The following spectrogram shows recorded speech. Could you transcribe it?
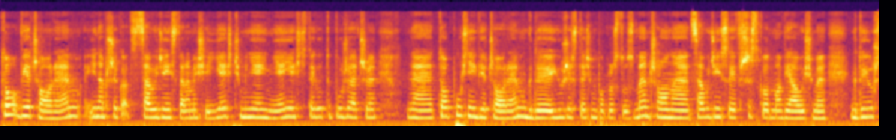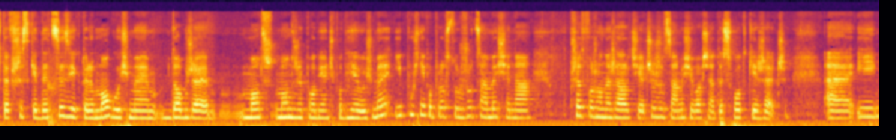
to wieczorem i na przykład cały dzień staramy się jeść mniej, nie jeść tego typu rzeczy, e, to później wieczorem, gdy już jesteśmy po prostu zmęczone, cały dzień sobie wszystko odmawiałyśmy, gdy już te wszystkie decyzje, które mogłyśmy dobrze, mądrze podjąć, podjęłyśmy i później po prostu rzucamy się na przetworzone żarcie, czy rzucamy się właśnie na te słodkie rzeczy. E, I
